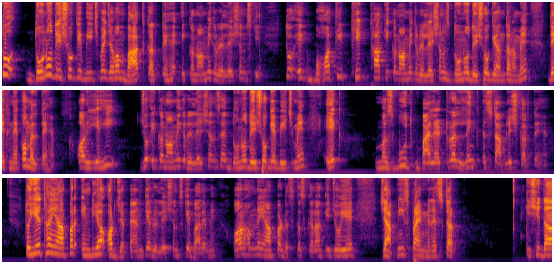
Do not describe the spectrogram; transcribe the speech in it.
तो दोनों देशों के बीच में जब हम बात करते हैं इकोनॉमिक रिलेशंस की तो एक बहुत ही ठीक ठाक इकोनॉमिक रिलेशंस दोनों देशों के अंदर हमें देखने को मिलते हैं। और यही जो इकोनॉमिक रिलेशंस है, दोनों देशों के बीच में एक मज़बूत बायोलेटरल लिंक स्टैब्लिश करते हैं। तो ये था यहाँ पर इंडिया और जापान के रिलेशंस के बारे में, और हमने यहाँ पर डिस्कस करा कि जो ये Japanese prime minister Kishida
